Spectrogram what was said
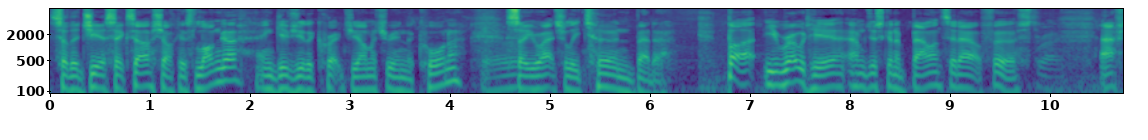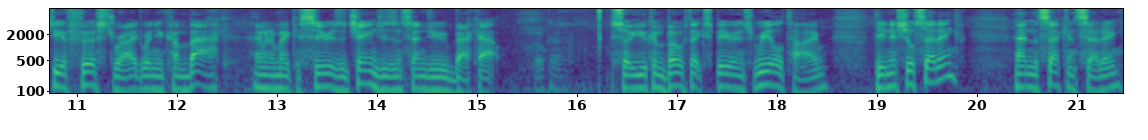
So the GSXR shock is longer and gives you the correct geometry in the corner. So you actually turn better. But you rode here, I'm just going to balance it out first. Right. After your first ride, when you come back, I'm going to make a series of changes and send you back out. Okay. So you can both experience real time the initial setting and the second setting,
